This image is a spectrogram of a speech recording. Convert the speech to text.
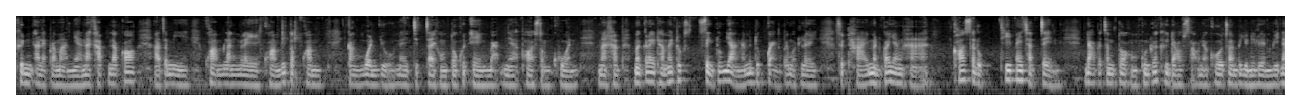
ขึ้นอะไรประมาณนี้นะครับ แล้วก็อาจจะมีความลังเล ความวิตกความกังวลอยู่ในจิตใจของตัวคุณเองแบบนี้พอสมควรนะครับ มันก็เลยทำให้ทุกสิ่งทุกอย่างนั้นมันดูแกว่งไปหมดเลย สุดท้ายมันก็ยังหาข้อสรุปที่ไม่ชัดเจน ดาวประจำตัวของคุณก็คือดาวเสาร์เนี่ยโคจรไปอยู่ในเรือนวิน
